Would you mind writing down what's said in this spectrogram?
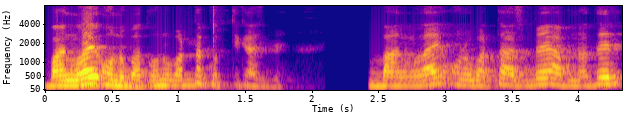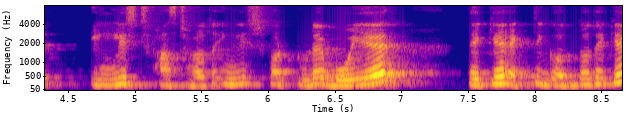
বাংলায় অনুবাদ, অনুবাদটা কোথেকে আসবে? বাংলায় অনুবাদটা আসবে আপনাদের ইংলিশ ফার্স্ট অর্থাৎ ইংলিশ ফর টুডে বইয়ের থেকে একটি গদ্য থেকে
